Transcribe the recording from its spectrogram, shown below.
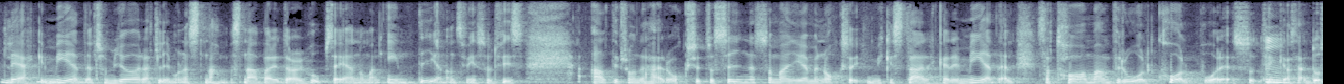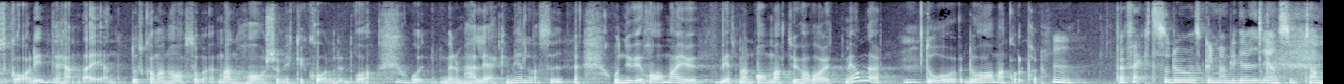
läkemedel som gör att livmodern snabb, snabbare drar ihop sig än om man inte ger någonting. Så det finns allt ifrån det här oxytocinet som man ger men också mycket starkare medel. Så att har man vrålkoll på det så tänker mm. jag så här, då ska det inte hända igen. Då ska man ha så, man har så mycket koll då mm. och med de här läkemedlen och så vidare. Och nu har man ju, vet man om att du har varit med om det, mm. då, då har man koll på det. Mm. Perfekt, så då skulle man bli gravid igen så tar,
